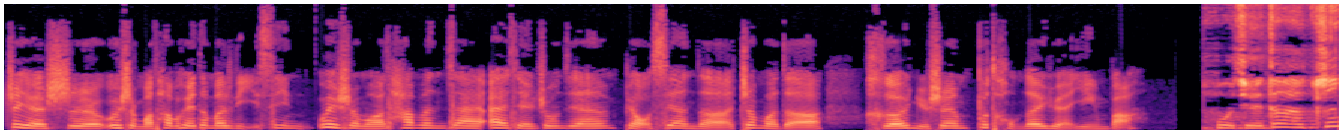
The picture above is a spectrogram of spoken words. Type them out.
这也是为什么他们会那么理性，为什么他们在爱情中间表现的这么的和女生不同的原因吧。我觉得尊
